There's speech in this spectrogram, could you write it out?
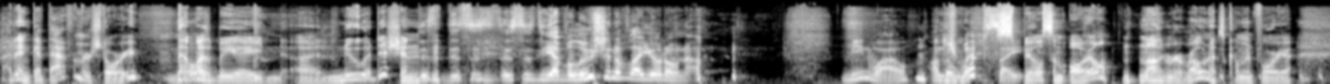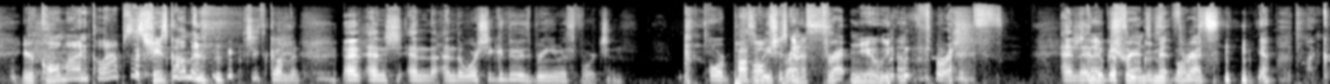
I didn't get that from her story. That No. must be a, a new addition. this this is this is the evolution of La Llorona. Meanwhile, on the website, Spill some oil. La Llorona's coming for you. Your coal mine collapses. She's coming. she's coming, and and she, and the, and the worst she could do is bring you misfortune, or possibly Oh, she's gonna threaten you. you know? threats, and She's then you'll get transmit threats. yeah, oh my, g-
